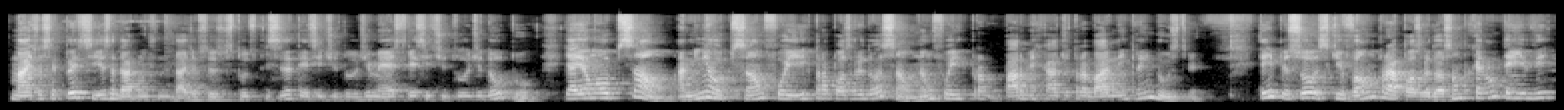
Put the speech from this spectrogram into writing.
Mas você precisa dar continuidade aos seus estudos, precisa ter esse título de mestre, esse título de doutor. E aí é uma opção. A minha opção foi ir para a pós-graduação, não foi ir para o mercado de trabalho nem para a indústria. Tem pessoas que vão para a pós-graduação porque não teve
